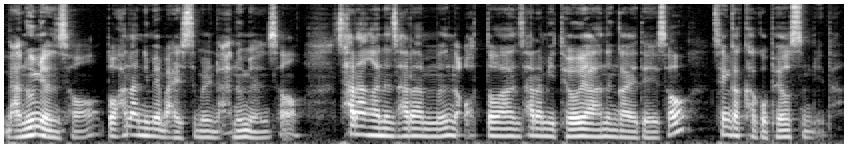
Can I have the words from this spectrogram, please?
나누면서 또 하나님의 말씀을 나누면서 사랑하는 사람은 어떠한 사람이 되어야 하는가에 대해서 생각하고 배웠습니다.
